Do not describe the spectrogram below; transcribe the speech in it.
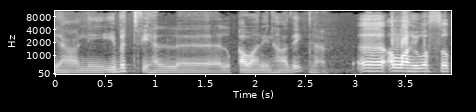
يعني يبت في القوانين هذه. نعم. آه الله يوفق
